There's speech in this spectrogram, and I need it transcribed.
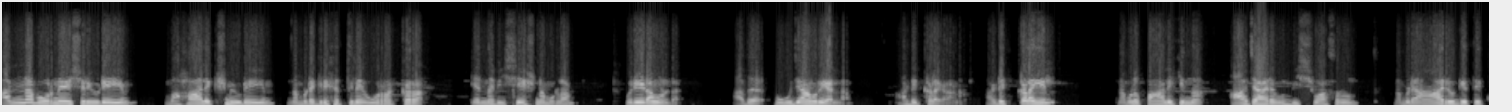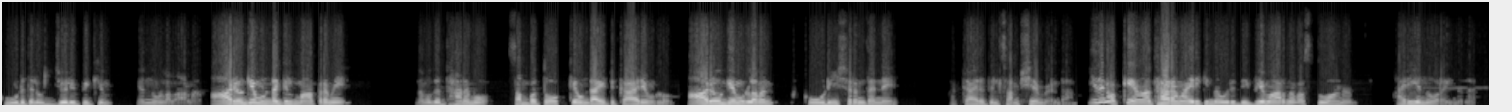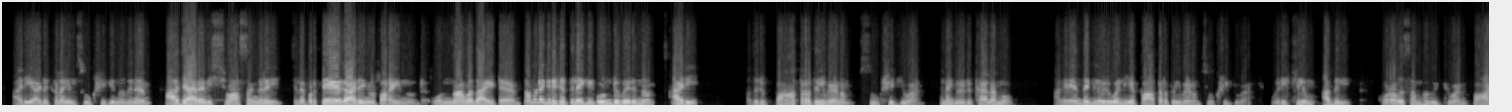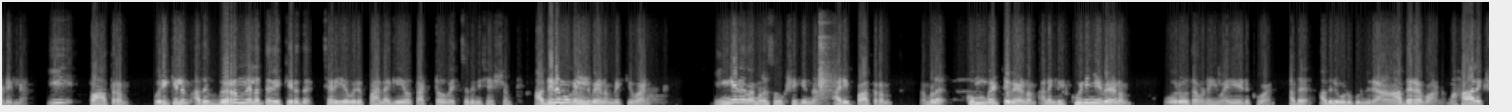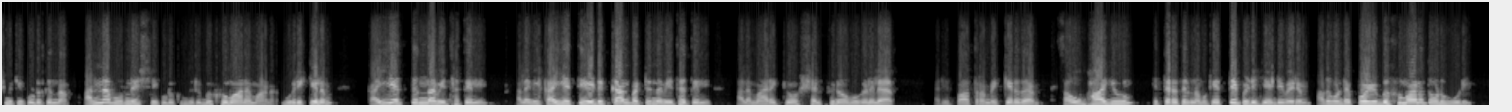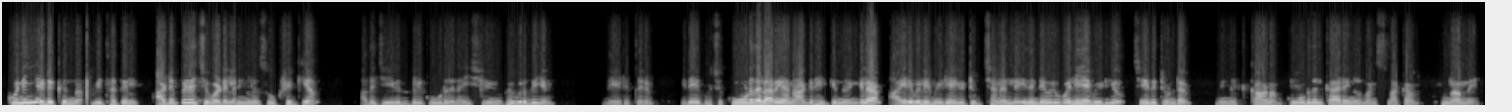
അന്നപൂർണേശ്വരിയുടെയും മഹാലക്ഷ്മിയുടെയും നമ്മുടെ ഗൃഹത്തിലെ ഉറക്കറ എന്ന വിശേഷണമുള്ള ഒരിടമുണ്ട്. അത് പൂജാമുറിയല്ല അടുക്കളയാണ്. അടുക്കളയിൽ നമ്മൾ പാലിക്കുന്ന ആചാരവും വിശ്വാസവും നമ്മുടെ ആരോഗ്യത്തെ കൂടുതൽ ഉജ്ജ്വലിപ്പിക്കും എന്നുള്ളതാണ്. ആരോഗ്യമുണ്ടെങ്കിൽ മാത്രമേ നമുക്ക് ധനമോ സമ്പത്തോ ഒക്കെ ഉണ്ടായിട്ട് കാര്യമുള്ളൂ. ആരോഗ്യമുള്ളവൻ കോടീശ്വരൻ തന്നെ അക്കാര്യത്തിൽ സംശയം വേണ്ട. ഇതിനൊക്കെ ആധാരമായിരിക്കുന്ന ഒരു ദിവ്യമാർന്ന വസ്തുവാണ് അരി എന്ന് പറയുന്നത്. അരി അടുക്കളയിൽ സൂക്ഷിക്കുന്നതിന് ആചാര വിശ്വാസങ്ങളിൽ ചില പ്രത്യേക കാര്യങ്ങൾ പറയുന്നുണ്ട്. ഒന്നാമതായിട്ട് നമ്മുടെ ഗൃഹത്തിലേക്ക് കൊണ്ടുവരുന്ന അരി അതൊരു പാത്രത്തിൽ വേണം സൂക്ഷിക്കുവാൻ അല്ലെങ്കിൽ ഒരു കലമോ അങ്ങനെ എന്തെങ്കിലും ഒരു വലിയ പാത്രത്തിൽ വേണം സൂക്ഷിക്കുവാൻ. ഒരിക്കലും അതിൽ കുറവ് സംഭവിക്കുവാൻ പാടില്ല. ഈ പാത്രം ഒരിക്കലും അത് വെറും നിലത്ത് വെക്കരുത്. ചെറിയ ഒരു പലകയോ തട്ടോ വെച്ചതിന് ശേഷം അതിനു മുകളിൽ വേണം വെക്കുവാൻ. ഇങ്ങനെ നമ്മൾ സൂക്ഷിക്കുന്ന അരിപ്പാത്രം നമ്മൾ കുമ്പിട്ട് വേണം അല്ലെങ്കിൽ കുനിഞ്ഞു വേണം ഓരോ തവണയും അരി എടുക്കുവാൻ. അത് അതിന് കൊടുക്കുന്ന ഒരു ആദരവാണ്. മഹാലക്ഷ്മിക്ക് കൊടുക്കുന്ന അന്നപൂർണേശ്വരി കൊടുക്കുന്ന ഒരു ബഹുമാനമാണ്. ഒരിക്കലും കൈയെത്തുന്ന വിധത്തിൽ അല്ലെങ്കിൽ കൈയെത്തി എടുക്കാൻ പറ്റുന്ന വിധത്തിൽ അലമാരയ്ക്കോ ഷെൽഫിനോ മുകളിൽ അരിപ്പാത്രം വെക്കരുത്. സൗഭാഗ്യവും ഇത്തരത്തിൽ നമുക്ക് എത്തിപ്പിടിക്കേണ്ടി വരും. അതുകൊണ്ട് എപ്പോഴും ബഹുമാനത്തോടു കൂടി കുനിഞ്ഞെടുക്കുന്ന വിധത്തിൽ അടുപ്പിന് ചുവടിൽ നിങ്ങൾ സൂക്ഷിക്കുക. അത് ജീവിതത്തിൽ കൂടുതൽ ഐശ്വര്യവും അഭിവൃദ്ധിയും നേടിത്തരും. ഇതേക്കുറിച്ച് കൂടുതൽ അറിയാൻ ആഗ്രഹിക്കുന്നുവെങ്കിൽ ആയിരവലി മീഡിയ യൂട്യൂബ് ചാനലിൽ ഇതിന്റെ ഒരു വലിയ വീഡിയോ ചെയ്തിട്ടുണ്ട്. നിങ്ങൾക്ക് കാണാം. കൂടുതൽ കാര്യങ്ങൾ മനസ്സിലാക്കാം. നന്ദി.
